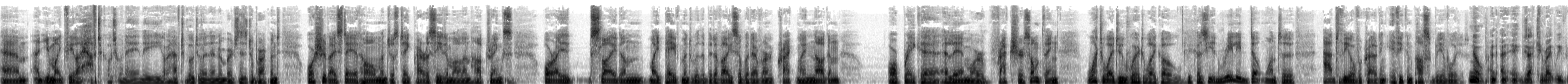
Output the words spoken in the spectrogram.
um, and you might feel I have to go to an A and E or I have to go to an, an emergency department, or should I stay at home and just take paracetamol and hot drinks, or I slide on my pavement with a bit of ice or whatever and crack my noggin, or break a, a limb or fracture something what do I do? Where do I go? Because you really don't want to add to the overcrowding if you can possibly avoid it. No, and, and, exactly right. We've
